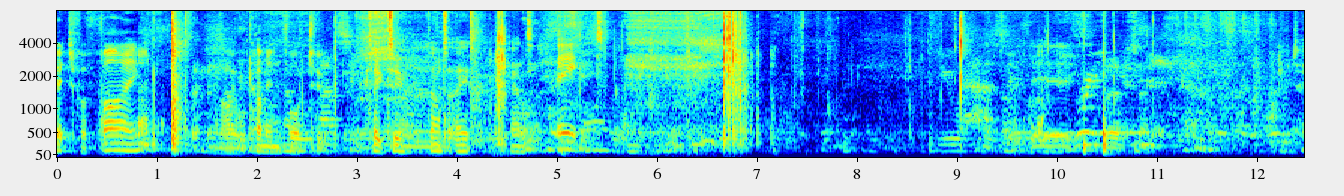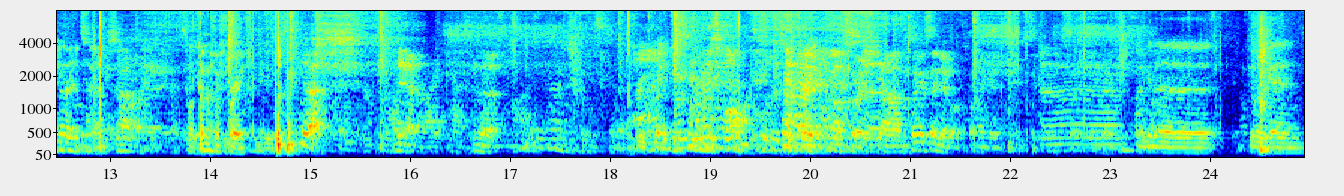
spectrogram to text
pitch for five, and I will come in for two. Take two. Down to eight. Down to eight. Third attack. Taken now. I'll come for free. Three pages. I'm going to say no, but I'm going to I'm gonna go again.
